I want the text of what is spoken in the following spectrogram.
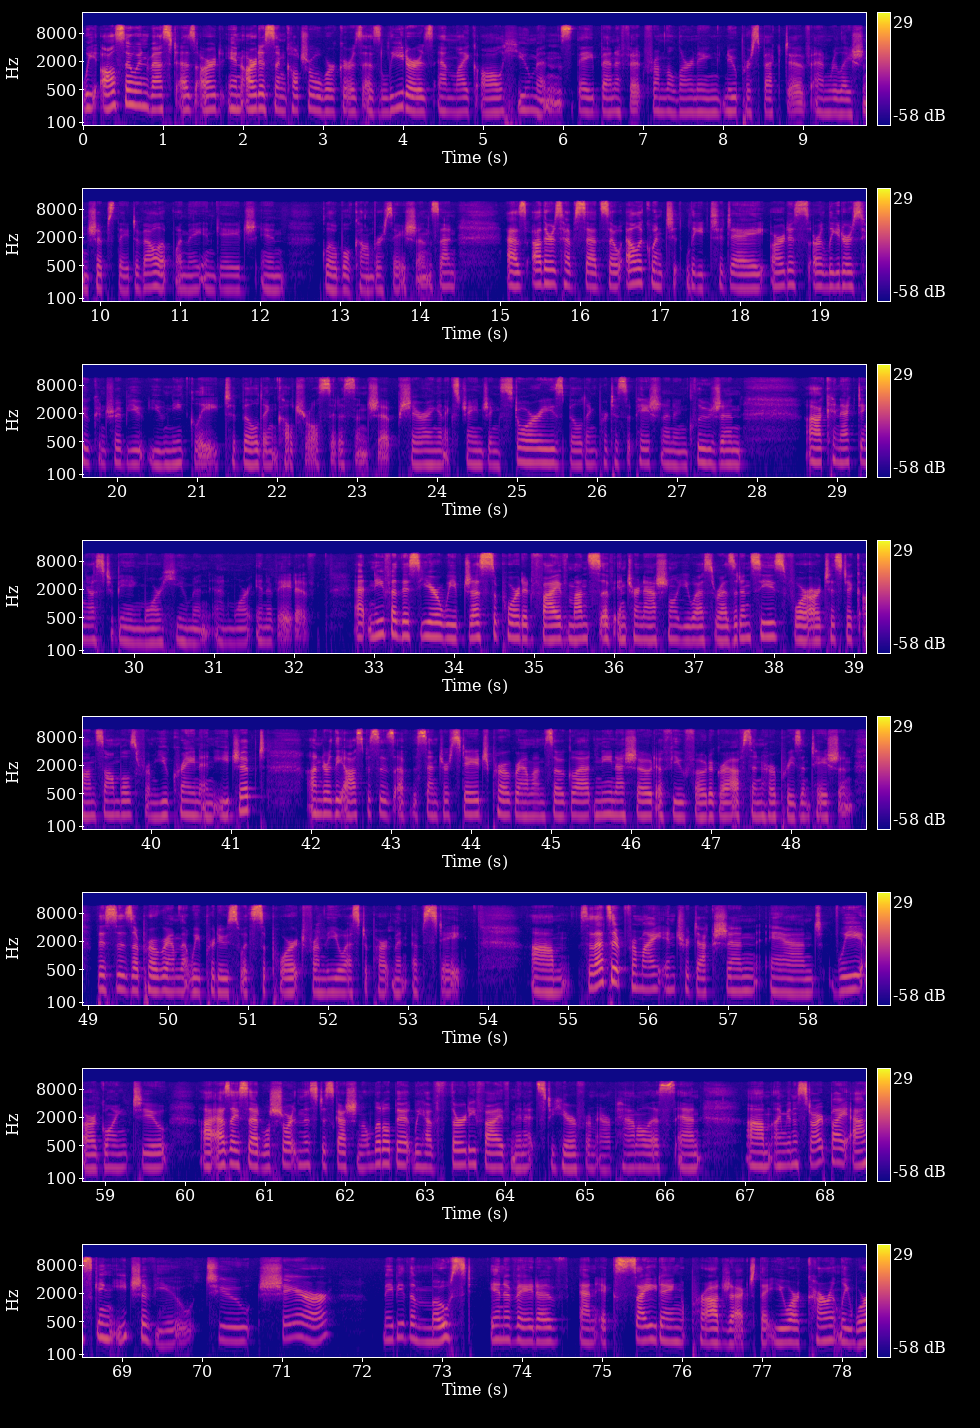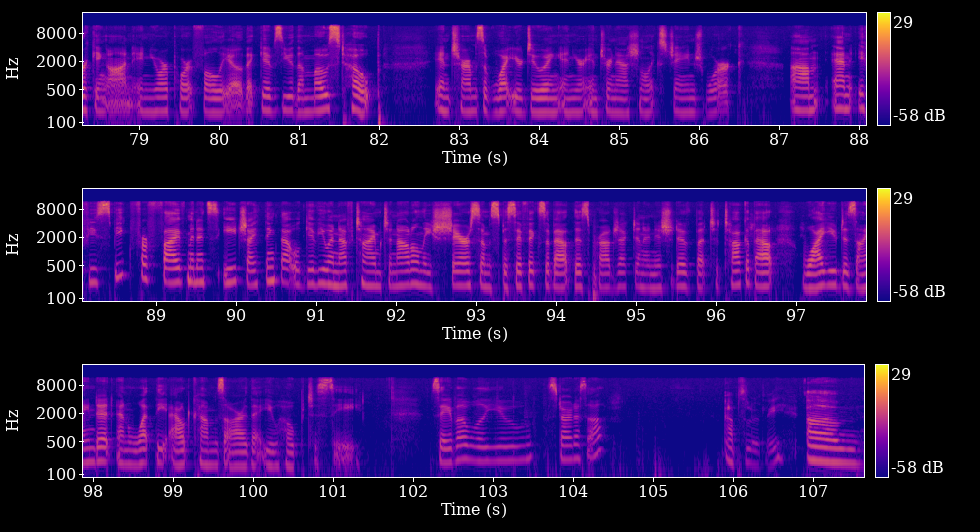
We also invest as art in artists and cultural workers as leaders, and like all humans, they benefit from the learning, new perspective, and relationships they develop when they engage in global conversations. And as others have said so eloquently today, artists are leaders who contribute uniquely to building cultural citizenship, sharing and exchanging stories, building participation and inclusion, uh, connecting us to being more human and more innovative. At NEFA this year, we've just supported five months of international US residencies for artistic ensembles from Ukraine and Egypt under the auspices of the Center Stage program. I'm so glad Nina showed a few photographs in her presentation. This is a program that we produce with support from the U.S. Department of State. Um, so that's it for my introduction, and we are going to, uh, as I said, we'll shorten this discussion a little bit. We have 35 minutes to hear from our panelists, and Um, I'm going to start by asking each of you to share maybe the most innovative and exciting project that you are currently working on in your portfolio that gives you the most hope in terms of what you're doing in your international exchange work. Um, and if you speak for five minutes each, I think that will give you enough time to not only share some specifics about this project and initiative, but to talk about why you designed it and what the outcomes are that you hope to see. Zeba, will you start us off? Absolutely. Um,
